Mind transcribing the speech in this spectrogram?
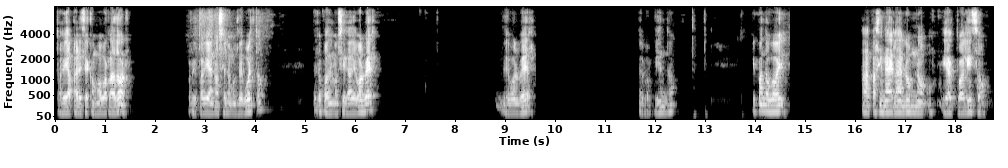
Todavía aparece como borrador, porque todavía no se lo hemos devuelto, pero podemos ir a devolver. Devolver. Devolviendo. Y cuando voy a la página del alumno y actualizo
